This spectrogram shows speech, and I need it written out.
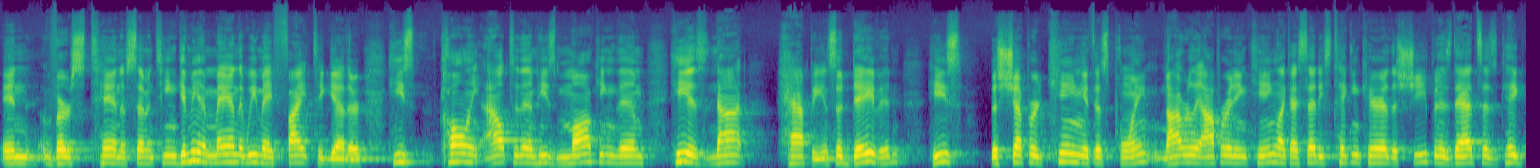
in verse 10 of 17, Give me a man that we may fight together. He's calling out to them, he's mocking them. He is not happy. And so David, he's the shepherd king at this point, not really operating king. Like I said, he's taking care of the sheep, and his dad says, Hey,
